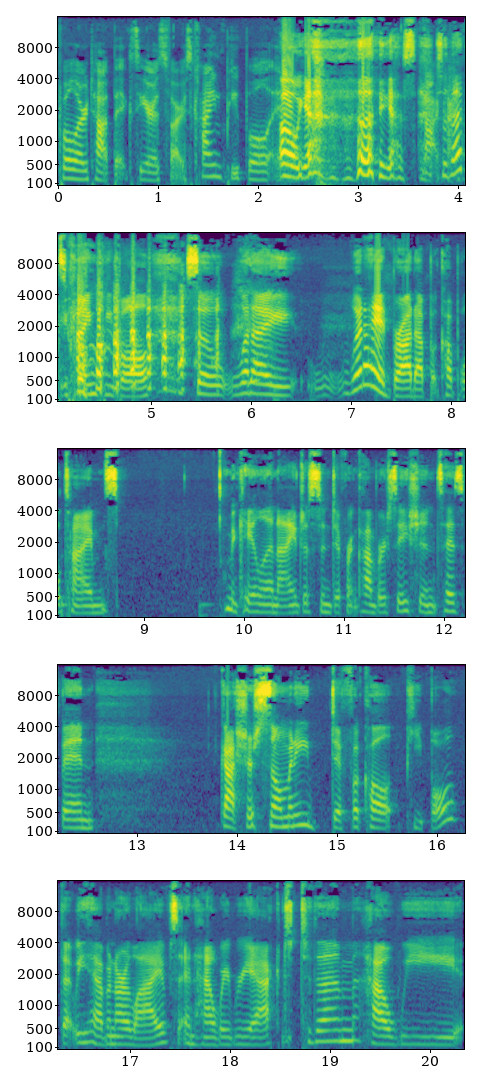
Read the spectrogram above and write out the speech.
polar topics here as far as kind people. oh yeah, yes. so that's people. kind people. so what I what I had brought up a couple times Michaela and I, just in different conversations, has been gosh, there's so many difficult people that we have in our lives and how we react to them, how we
